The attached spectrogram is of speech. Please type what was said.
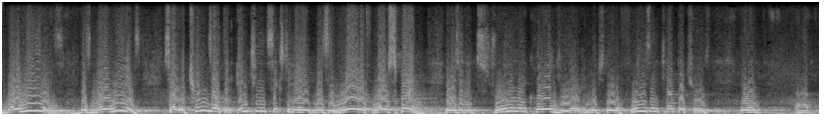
No leaves. There's no leaves. So it turns out that 1868 was a year with no spring. It was an extremely cold year in which there were freezing temperatures in uh,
